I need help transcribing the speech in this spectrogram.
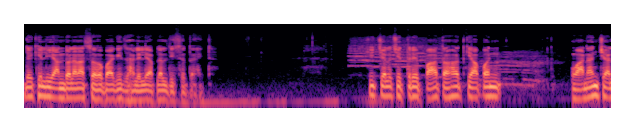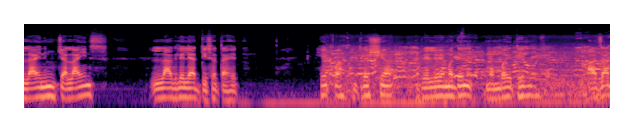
देखील या आंदोलनात सहभागी झालेले आपल्याला दिसत आहेत. ही चलचित्रे पाहत आहात की आपण वाहनांच्या लाईनच्या लाईन्स लागलेल्या दिसत आहेत. हे प दृश्य रेल्वेमधील मुंबईतील आझाद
